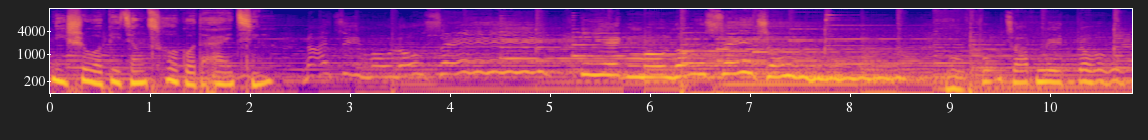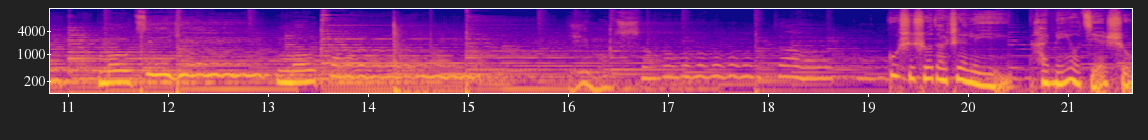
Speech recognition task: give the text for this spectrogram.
你是我必将错过的爱情。故事说到这里还没有结束，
